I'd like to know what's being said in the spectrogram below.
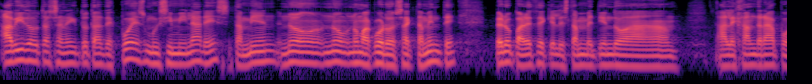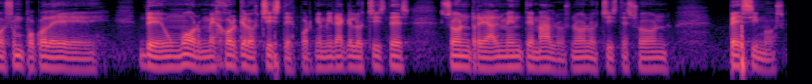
ha habido otras anécdotas después, muy similares también, no, no, no, me acuerdo exactamente, pero parece que le están metiendo a, Alejandra pues un poco de, de humor, mejor que los chistes, porque mira que los chistes son realmente malos, ¿no? Los chistes son pésimos.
